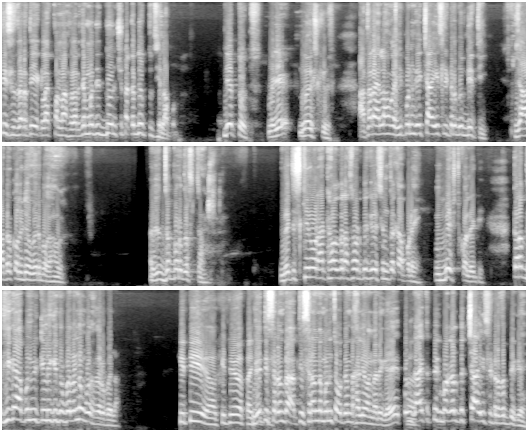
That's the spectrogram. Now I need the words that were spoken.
तीस हजार ते एक लाख पन्नास हजारच्या मध्ये दोनशे टक्का देतोच हिला आपण. देतोच. म्हणजे नो एक्सक्यूज आता राहिला बघा ही पण काही चाळीस लिटर दूध देते. म्हणजे ऑर्डर क्वालिटी वगैरे बघा म्हणजे जबरदस्त. म्हणजे स्किनवर हात ठेवाल तर असं वाटतं की रेशमचं कापड आहे. बेस्ट क्वालिटी तर आता ही काय आपण विकली किती रुपयाला? नव्वद हजार रुपयाला. किती किती वेळ म्हणजे तिसऱ्यांदा तिसऱ्यांदा म्हणून चौथ्यांदा खाली होणार आहे. पण हा. गायचं पीक बघाल तर चाळीस लिटरचं पीक आहे.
